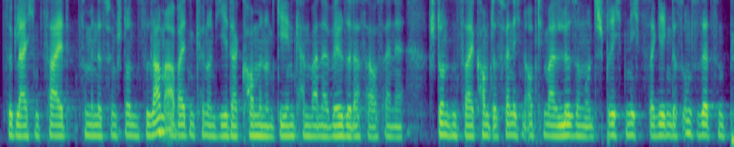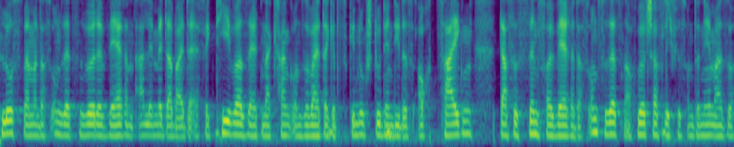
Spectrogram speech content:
zur gleichen Zeit zumindest fünf Stunden zusammenarbeiten können und jeder kommen und gehen kann, wann er will, sodass er aus seiner Stundenzeit kommt. Das fände ich eine optimale Lösung und spricht nichts dagegen, das umzusetzen. Plus, wenn man das umsetzen würde, wären alle Mitarbeiter effektiver, seltener krank und so weiter. Gibt es genug Studien, die das auch zeigen, dass es sinnvoll wäre, das umzusetzen, auch wirtschaftlich fürs Unternehmen. Also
